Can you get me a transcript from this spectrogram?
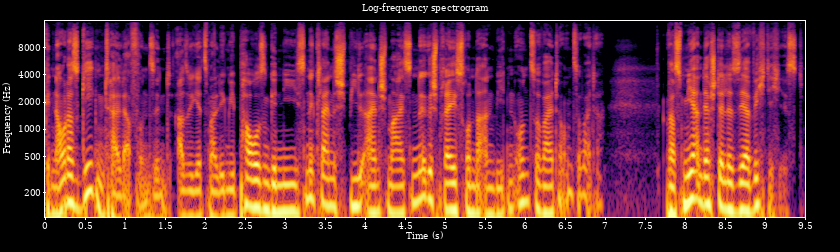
genau das Gegenteil davon sind. Also jetzt mal irgendwie Pausen genießen, ein kleines Spiel einschmeißen, eine Gesprächsrunde anbieten und so weiter und so weiter. Was mir an der Stelle sehr wichtig ist,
